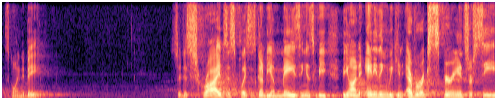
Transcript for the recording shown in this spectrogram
is going to be. So he describes this place. It's going to be amazing. It's going to be beyond anything we can ever experience or see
